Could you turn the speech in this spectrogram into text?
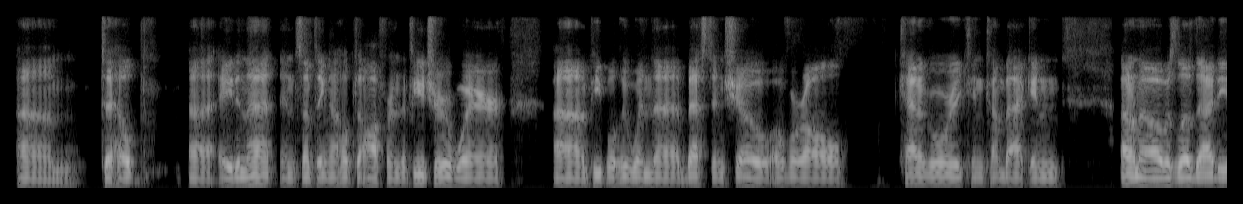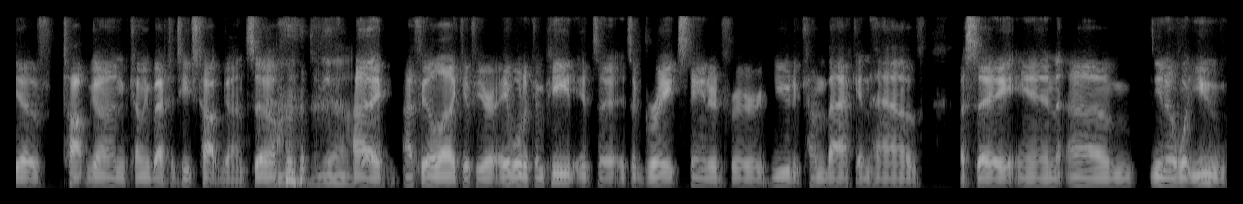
um, to help uh, aid in that, and something I hope to offer in the future where um, people who win the best in show overall category can come back and I don't know. I always love the idea of Top Gun coming back to teach Top Gun. So yeah. I I feel like if you're able to compete, it's a it's a great standard for you to come back and have a say in um, you know what you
